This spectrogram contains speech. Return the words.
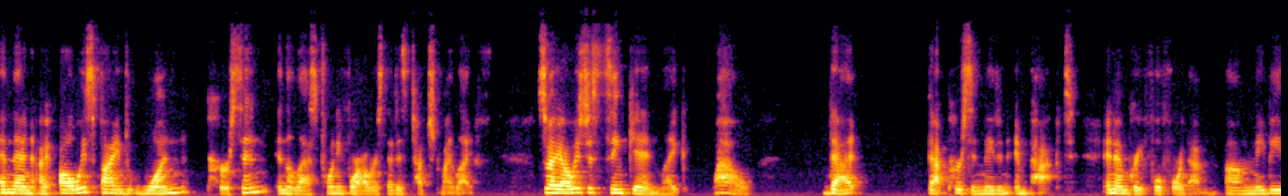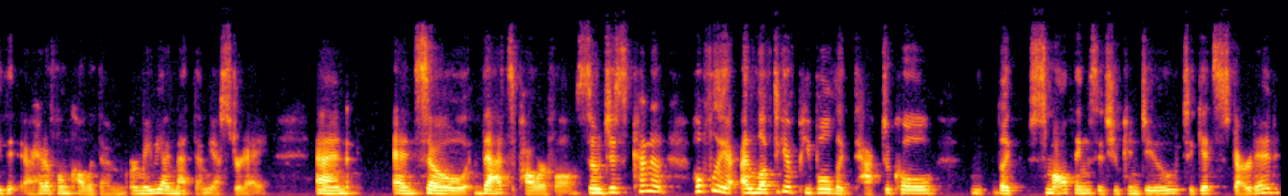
And then I always find one person in the last 24 hours that has touched my life. So I always just sink in like, wow, that that person made an impact and I'm grateful for them. Um, maybe I had a phone call with them or maybe I met them yesterday. And and so that's powerful. So just kind of hopefully I love to give people like tactical like small things that you can do to get started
